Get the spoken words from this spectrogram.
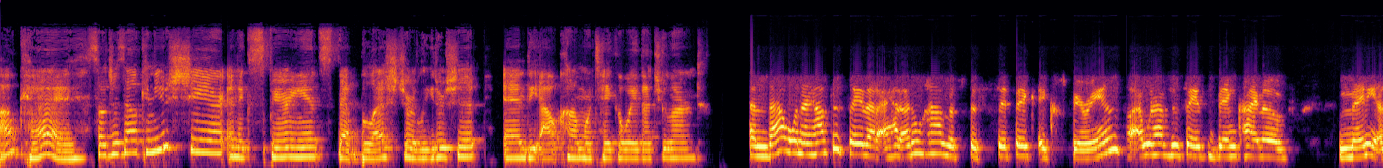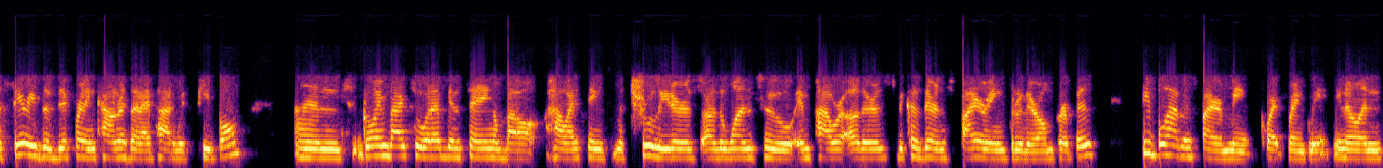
Okay, so Giselle, can you share an experience that blessed your leadership and the outcome or takeaway that you learned? And that one, I have to say that I had, I don't have a specific experience. I would have to say it's been kind of many, a series of different encounters that I've had with people. And going back to what I've been saying about how I think the true leaders are the ones who empower others because they're inspiring through their own purpose. People have inspired me, quite frankly, you know, and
